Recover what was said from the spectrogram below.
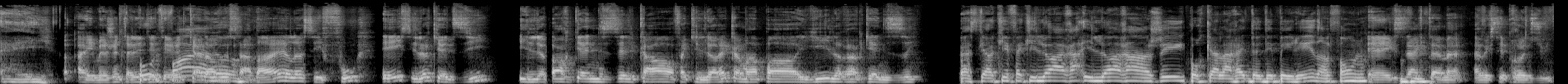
Hey. Ah, imagine, t'allais déterrer le cadavre de sa mère, là, c'est fou. Et c'est là qu'il a dit, il a organisé le corps. Fait qu'il l'aurait comme empaillé, l'aurait organisé. Parce que, OK, fait qu'il l'a il l'a arrangé pour qu'elle arrête de dépérir, dans le fond, là. Exactement, avec ses produits.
